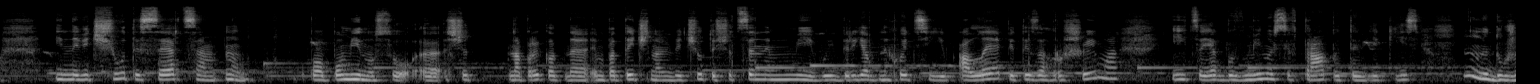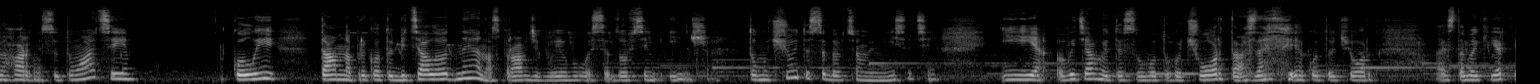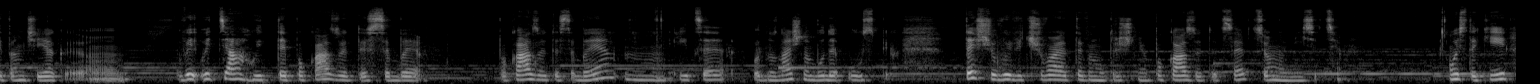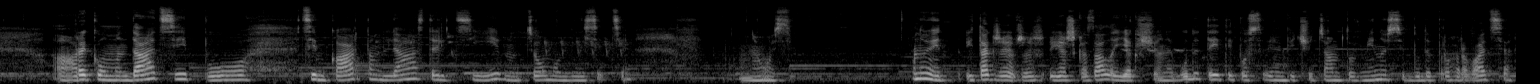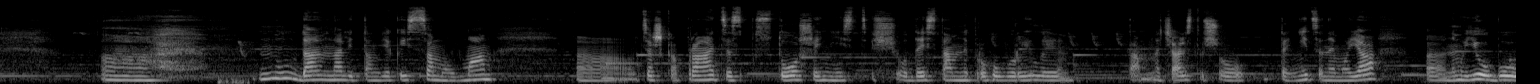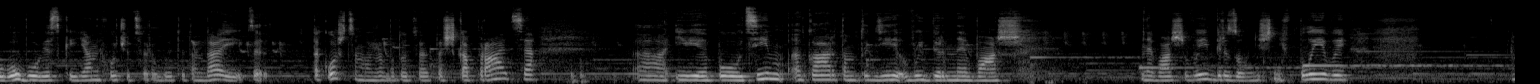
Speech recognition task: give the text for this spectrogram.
і не відчути серцем, ну, по, по мінусу, е, що, наприклад, не емпатично відчути, що це не мій вибір, я б не хотів, але піти за грошима і це якби в мінусі втрапити в якісь ну, не дуже гарні ситуації, коли там, наприклад, обіцяли одне, а насправді виявилося зовсім інше. Тому чуйте себе в цьому місяці і витягуйте свого того чорта, знаєте, як ото чорт е, з табакерки там чи як. е, Ви витягуйте, показуйте себе, показуйте себе, і це однозначно буде успіх. Те, що ви відчуваєте внутрішньо, показуйте це в цьому місяці. Ось такі а, рекомендації по цим картам для стрільців на цьому місяці. Ось. Ну і, і також я вже я ж казала, якщо не будете йти по своїм відчуттям, то в мінусі буде програватися. А, ну, да, навіть там якийсь самообман, а, тяжка праця, спустошеність, що десь там не проговорили там начальство, що та ні, це не моя, е, не мої обов'язки, я не хочу це робити. Там, да, і це також це може бути це тяжка праця. Е, І по цим картам тоді вибір не ваш, не ваш вибір, зовнішні впливи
